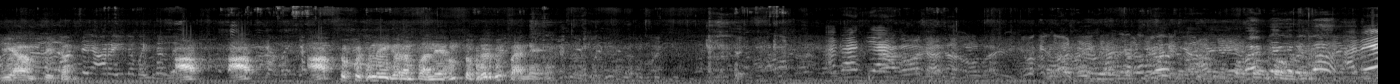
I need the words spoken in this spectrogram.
जी हाँ है आप आप आप तो कुछ नहीं गर्म पहने हम तो फिर भी पहने हैं। अबे।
